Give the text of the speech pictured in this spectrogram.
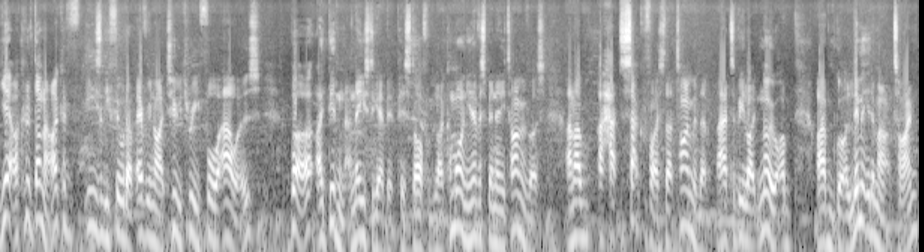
Yeah i could have done that. I could have easily filled up every night two three four hours But I didn't, and they used to get a bit pissed off and be like, "Come on, you never spend any time with us." And I, I had to sacrifice that time with them. I had to be like, "No, I'm, I've got a limited amount of time.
